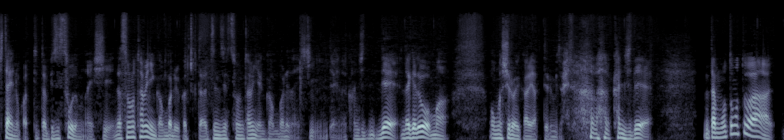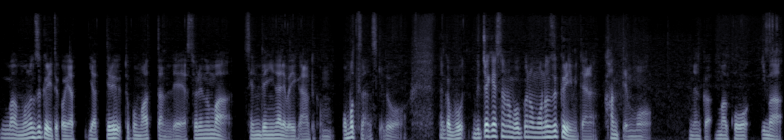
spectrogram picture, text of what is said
したいのかって言ったら別にそうでもないし、だそのために頑張れるかって言ったら全然そのためには頑張れないし、みたいな感じで、だけど、まあ、面白いからやってるみたいな感じで、だもともとは、まあ、ものづくりとかをややってるとこもあったんで、それのまあ、宣伝になればいいかなとか思ってたんですけど、なんかぶっちゃけその僕のものづくりみたいな観点も、なんか、まあこう、今、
